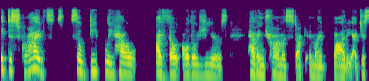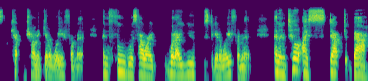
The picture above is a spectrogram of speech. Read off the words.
it describes so deeply how i felt all those years having trauma stuck in my body i just kept trying to get away from it and food was how i what i used to get away from it and until i stepped back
